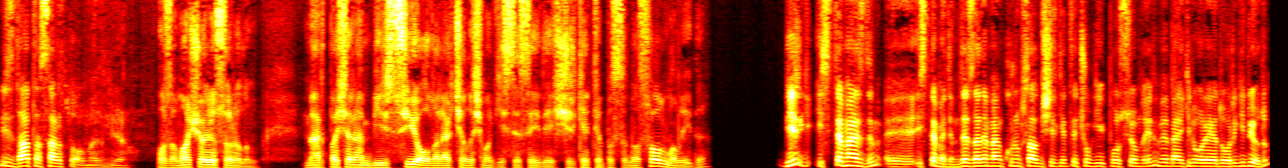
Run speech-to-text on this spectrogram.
biz daha tasarruflu olmalıyız diyor. O zaman şöyle soralım. Mert Başaran bir CEO olarak çalışmak isteseydi şirket yapısı nasıl olmalıydı? Bir istemezdim, e, istemedim de. Zaten ben kurumsal bir şirkette çok iyi pozisyondaydım ve belki de oraya doğru gidiyordum.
